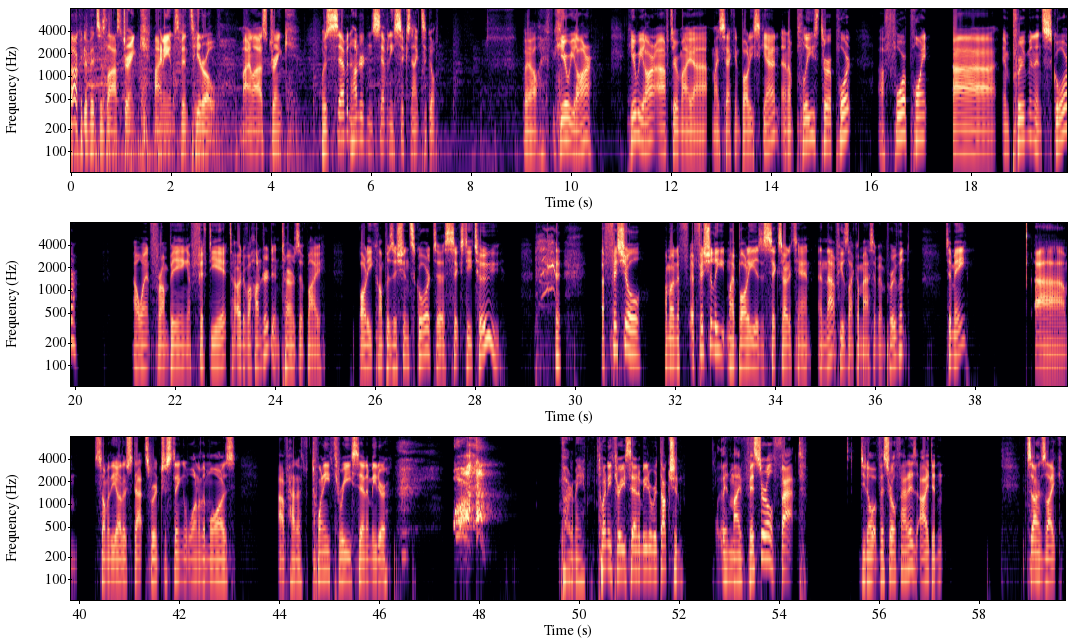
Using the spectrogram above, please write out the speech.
Welcome to Vince's Last Drink. My name's Vince Hero. My last drink was 776 nights ago. Well, here we are. Here we are after my uh, my second body scan, and I'm pleased to report a four point uh, improvement in score. I went from being a 58 out of 100 in terms of my body composition score to 62. Official, I'm an, officially my body is a 6 out of 10, and that feels like a massive improvement to me. Um, some of the other stats were interesting. One of them was I've had a 23 centimeter. Pardon me. 23 centimeter reduction in my visceral fat. Do you know what visceral fat is? I didn't. It sounds like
